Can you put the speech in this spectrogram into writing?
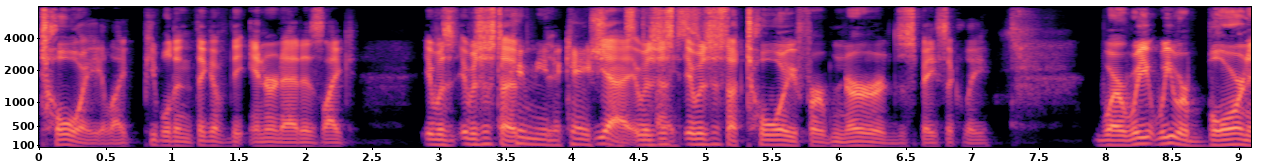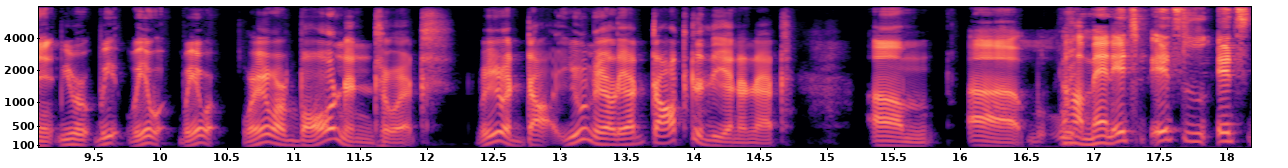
toy. Like people didn't think of the internet as like it was it was just a Communication. yeah it was just it was just a toy for nerds basically where we we were born in we were we we were we were, we were born into it. We adopt you merely adopted the internet. Um uh we- oh man it's it's it's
